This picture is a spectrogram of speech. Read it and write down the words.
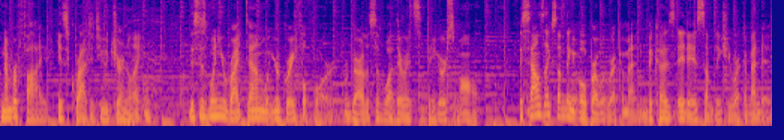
Number five is gratitude journaling. This is when you write down what you're grateful for, regardless of whether it's big or small. It sounds like something Oprah would recommend because it is something she recommended,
